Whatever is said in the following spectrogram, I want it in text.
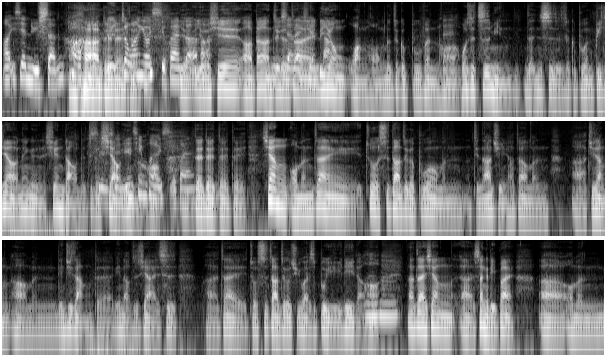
呃一些女神哈，对对，这网友喜欢的，有些啊，当然这个在利用网红的这个部分哈，或是知名人士的这个部分，比较有那个宣导的这个。效应哈，对对对对，像我们在做四大这个部分，我们警察局然后，在我们啊局长啊，我们林局长的领导之下，也是呃在做四大这个区块是不遗余力的哈。那在像呃上个礼拜呃，我们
